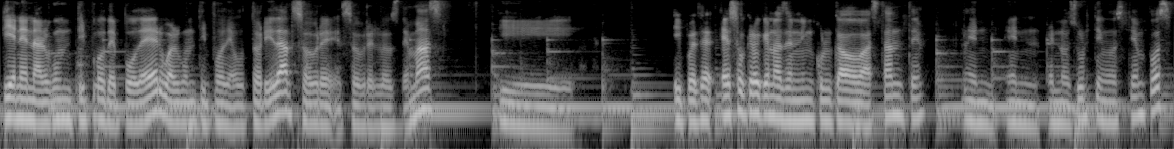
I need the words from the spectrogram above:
tienen algún tipo de poder o algún tipo de autoridad sobre, sobre los demás. Y, y pues eso creo que nos han inculcado bastante en, en, en, los últimos tiempos,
